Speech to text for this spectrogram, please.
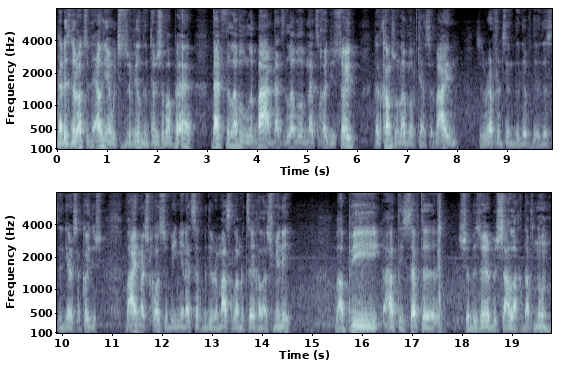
that is the rotsen alien which is revealed in terus about pair that's the level of lebar that's the level of natsachod yisoid that comes from the level of kesser vayin it's a reference in the, the, the this in the geras hakoidish vayin mashkosu b'inyan etzach b'divr amaskal amnatzeich al hashmini. V'alpi hatisefta shebezoyer b'shalach dafnun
